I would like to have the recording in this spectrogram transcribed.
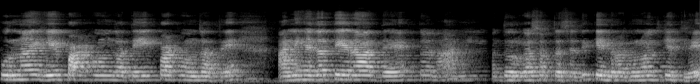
पूर्ण हे पाठ होऊन जाते एक पाठ होऊन जाते. आणि ह्याचा तेरा अध्याय. तर ना आणि दुर्गा सप्तशती केंद्रातूनच घेतले.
